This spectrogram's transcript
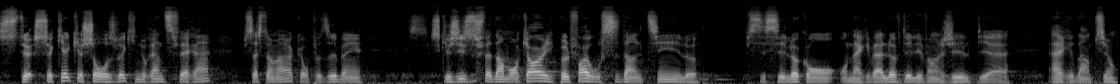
ce, ce quelque chose-là qui nous rend différents. Puis c'est à ce qu'on peut dire ben ce que Jésus fait dans mon cœur, il peut le faire aussi dans le tien. Là. Puis c'est là qu'on on arrive à l'œuvre de l'Évangile puis à, à la rédemption.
